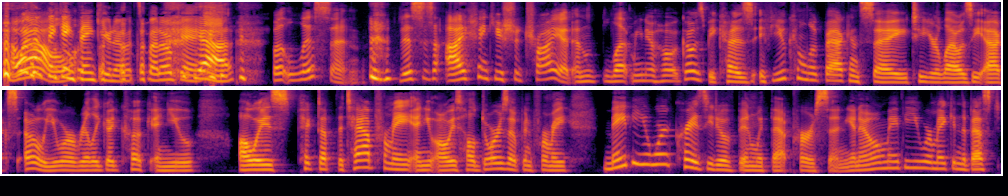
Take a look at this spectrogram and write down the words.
I wasn't thinking thank you notes, but okay. Yeah. But listen, this is, I think you should try it and let me know how it goes. Because if you can look back and say to your lousy ex, oh, you were a really good cook and you always picked up the tab for me and you always held doors open for me, maybe you weren't crazy to have been with that person. You know, maybe you were making the best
